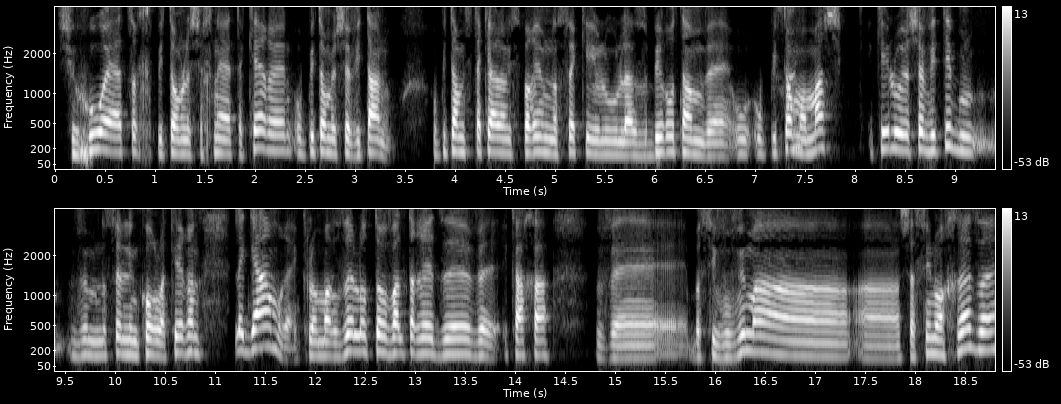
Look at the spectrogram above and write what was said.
שהוא היה צריך פתאום לשכנע את הקרן, הוא פתאום יושב איתנו. הוא פתאום מסתכל על המספרים, מנסה כאילו להסביר אותם, והוא פתאום נכון. ממש כאילו יושב איתי ומנסה למכור לקרן לגמרי. כלומר, זה לא טוב, אל תראה את זה, וככה. ובסיבובים שעשינו אחרי זה,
